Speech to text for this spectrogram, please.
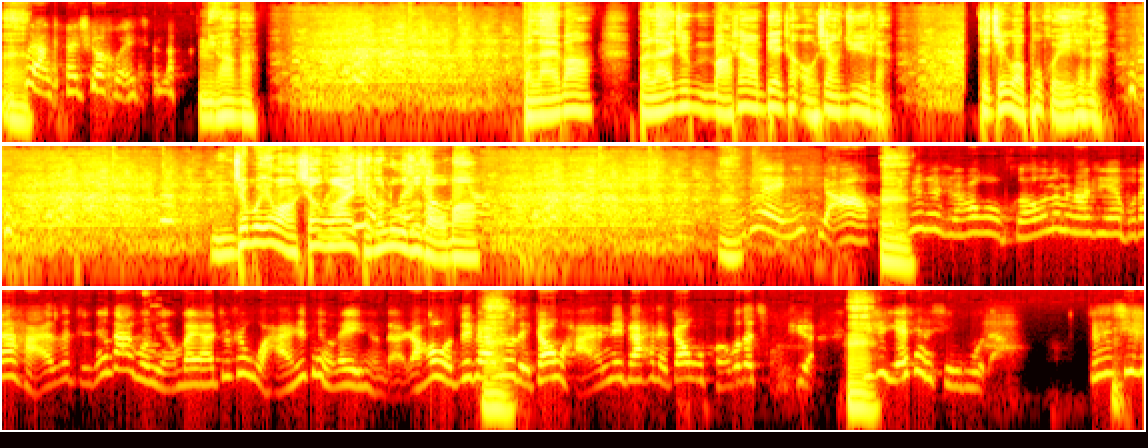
嗯不想开车回去了。你看看，本来吧，本来就马上要变成偶像剧了，这结果不回去了。你这不也往乡村爱情的路子走吗？嗯不对，你想回嗯去的时候，我婆婆那么长时间不带孩子，指定带不明白呀。就是我还是挺累挺的，然后我这边嗯又得照顾孩子，那边还得照顾婆婆的情绪，嗯其实也挺辛苦的。就是其实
